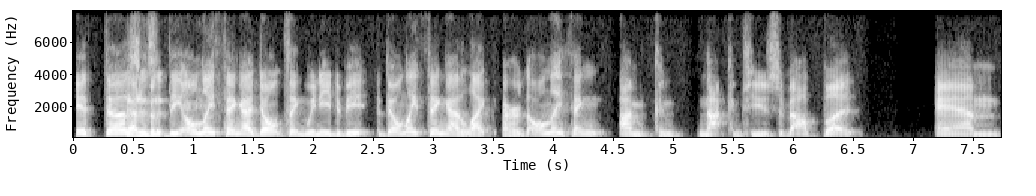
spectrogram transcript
It does, but a, the only thing I don't think we need to be the only thing I like, or the only thing I'm con- not confused about, but am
